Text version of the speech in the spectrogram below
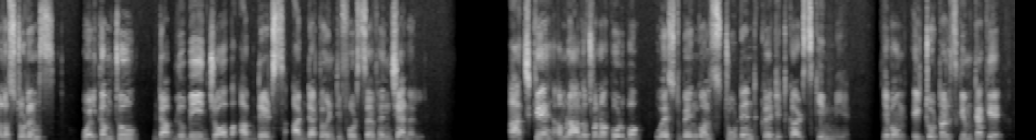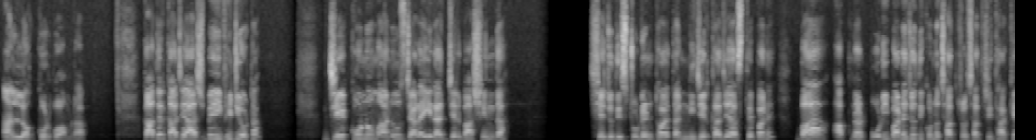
Hello students welcome to WB job updates আড্ডা টোয়েন্টি ফোর সেভেন চ্যানেল আজকে আমরা আলোচনা করব West Bengal student credit card scheme নিয়ে এবং এই টোটাল স্কিমটাকে আনলক করব আমরা। কাদের কাজে আসবে এই ভিডিওটা? যে কোনো মানুষ যারা এই রাজ্যের বাসিন্দা, সে যদি স্টুডেন্ট হয় তার নিজের কাজে আসতে পারে বা আপনার পরিবারে যদি কোনো ছাত্রছাত্রী থাকে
